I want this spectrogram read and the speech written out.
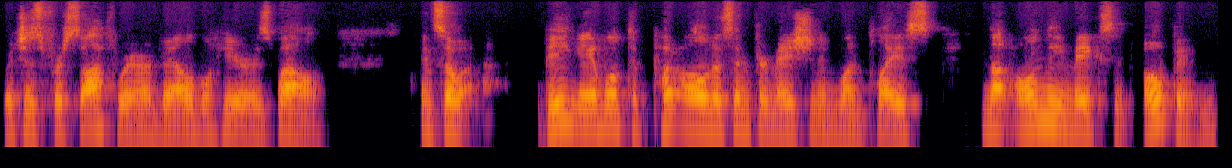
which is for software available here as well. And so being able to put all this information in one place not only makes it open,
